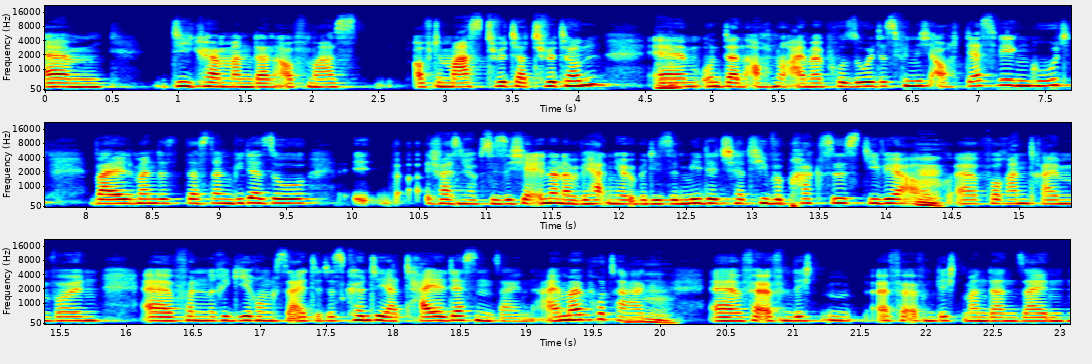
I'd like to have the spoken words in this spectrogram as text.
ähm, die kann man dann auf Maß auf dem Mars Twitter twittern mhm. ähm, und dann auch nur einmal pro Sol. Das finde ich auch deswegen gut, weil man das, das dann wieder so, ich weiß nicht, ob Sie sich erinnern, aber wir hatten ja über diese meditative Praxis, die wir auch mhm. äh, vorantreiben wollen äh, von Regierungsseite. Das könnte ja Teil dessen sein. Einmal pro Tag mhm. äh, veröffentlicht, äh, veröffentlicht man dann seinen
